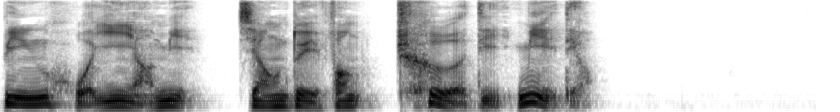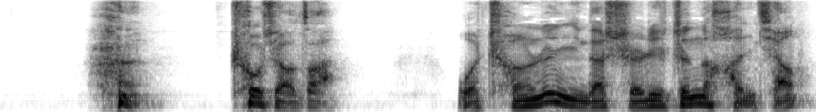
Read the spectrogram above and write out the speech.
冰火阴阳灭，将对方彻底灭掉。哼，臭小子，我承认你的实力真的很强，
